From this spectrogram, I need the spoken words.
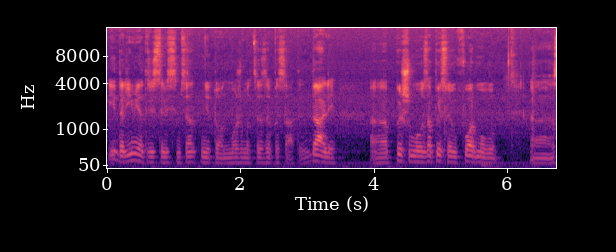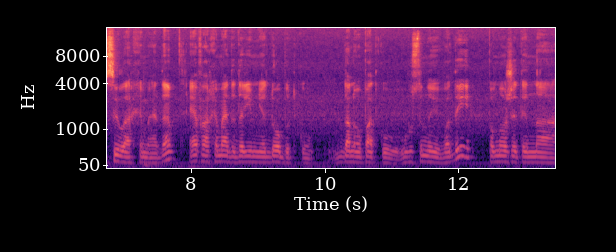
І дорівнює 380 ньютон. Можемо це записати. Далі е, пишемо, записуємо формулу е, сили Архимеда. F Архимеда дорівнює добутку, в даному випадку густини води, помножити на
